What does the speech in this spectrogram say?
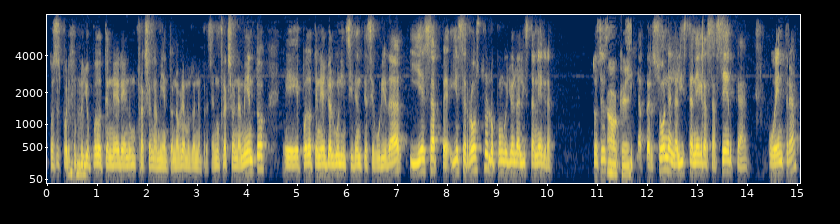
Entonces, por ejemplo, yo puedo tener en un fraccionamiento, no hablemos de una empresa, en un fraccionamiento eh, puedo tener yo algún incidente de seguridad y, esa, y ese rostro lo pongo yo en la lista negra. Entonces, ah, si la persona en la lista negra se acerca o entra,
